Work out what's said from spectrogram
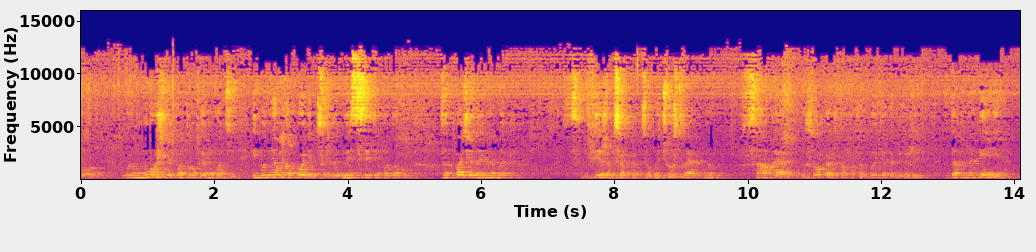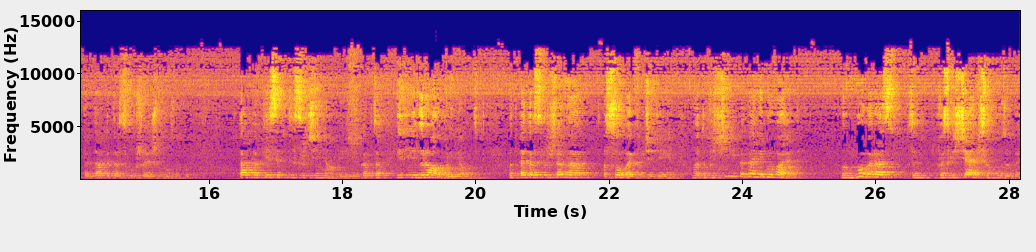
в мощный поток эмоций, и мы в нем находимся, мы вместе с этим потоком захваченными, мы движемся к концу, мы чувствуем, мы самое высокое, что может быть, это пережить вдохновение, тогда, когда слушаешь музыку. Так, как если бы ты сочинял, или как-то, или играл в нее. Вот это совершенно особое впечатление. Но это почти никогда не бывает. Мы много раз восхищаемся музыкой.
